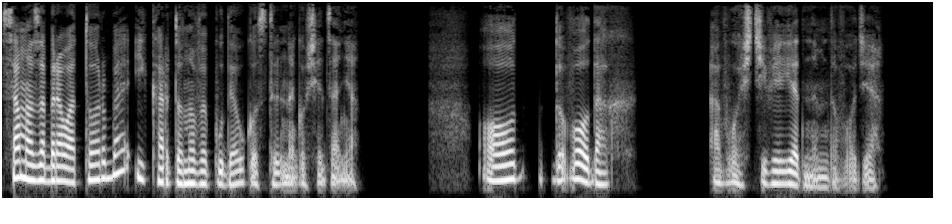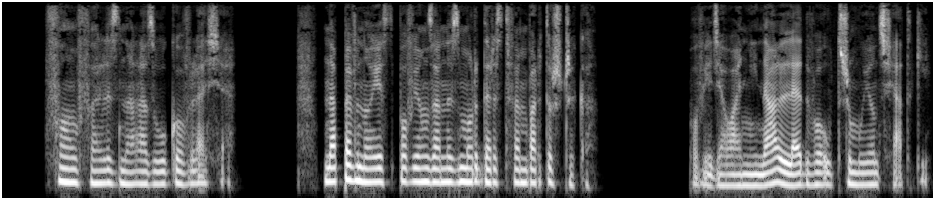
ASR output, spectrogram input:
Sama zabrała torbę i kartonowe pudełko z tylnego siedzenia. O dowodach, a właściwie jednym dowodzie. Fonfel znalazł go w lesie. Na pewno jest powiązany z morderstwem Bartoszczyka. Powiedziała Nina, ledwo utrzymując siatki.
